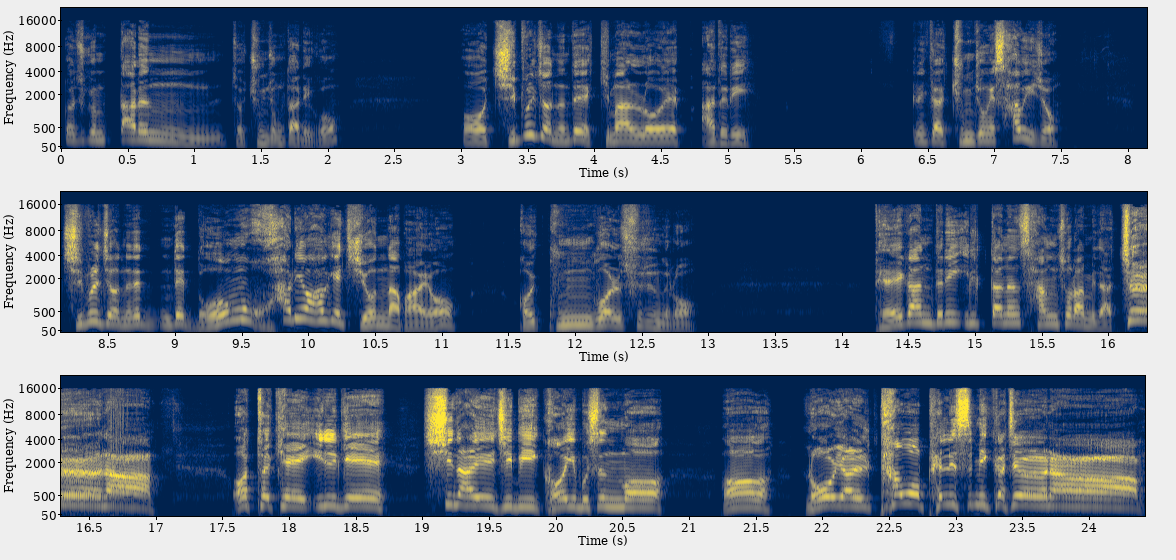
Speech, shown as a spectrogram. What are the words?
그 지금 딸은 저 중종 딸이고 어 집을 졌는데 김알로의 아들이 그러니까 중종의 사위죠. 집을 지었는데 근데 너무 화려하게 지었나 봐요. 거의 궁궐 수준으로. 대간들이 일단은 상소를 합니다. 전하! 어떻게 일개 신하의 집이 거의 무슨 뭐, 어, 로열 타워 팰리스입니까, 전하!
